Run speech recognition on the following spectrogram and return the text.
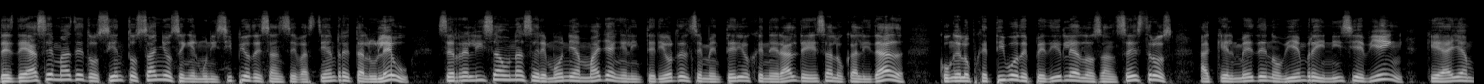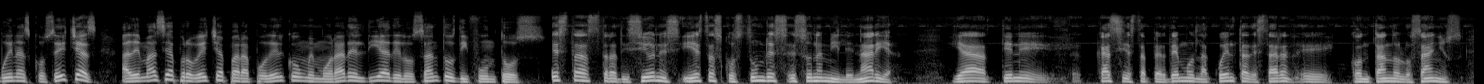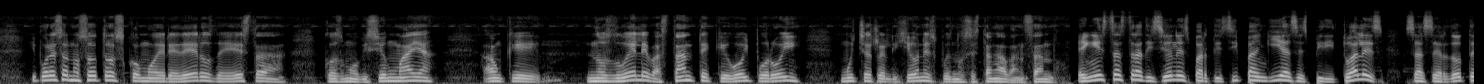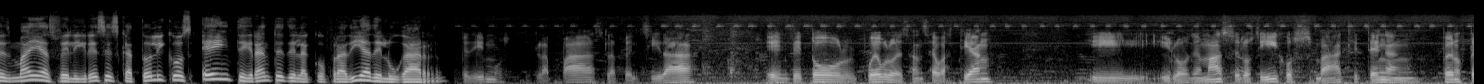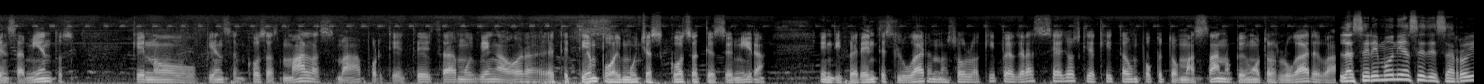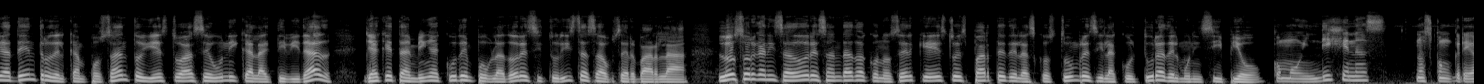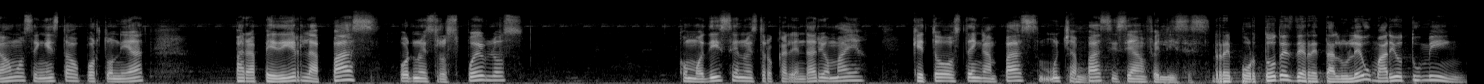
Desde hace más de 200 años en el municipio de San Sebastián Retaluleu se realiza una ceremonia maya en el interior del cementerio general de esa localidad con el objetivo de pedirle a los ancestros a que el mes de noviembre inicie bien, que hayan buenas cosechas. Además se aprovecha para poder conmemorar el Día de los Santos Difuntos. Estas tradiciones y estas costumbres es una milenaria ya tiene casi hasta perdemos la cuenta de estar eh, contando los años. Y por eso nosotros como herederos de esta cosmovisión maya, aunque nos duele bastante que hoy por hoy muchas religiones pues nos están avanzando. En estas tradiciones participan guías espirituales, sacerdotes mayas, feligreses católicos e integrantes de la cofradía del lugar. Pedimos la paz, la felicidad, de todo el pueblo de San Sebastián y, los demás, los hijos, va, que tengan buenos pensamientos, que no piensen cosas malas, va, porque está muy bien ahora, este tiempo hay muchas cosas que se miran en diferentes lugares, no solo aquí, pero gracias a Dios que aquí está un poquito más sano que en otros lugares. La ceremonia se desarrolla dentro del Camposanto y esto hace única la actividad, ya que también acuden pobladores y turistas a observarla. Los organizadores han dado a conocer que esto es parte de las costumbres y la cultura del municipio. Como indígenas nos congregamos en esta oportunidad para pedir la paz por nuestros pueblos, como dice nuestro calendario maya, que todos tengan paz, mucha paz y sean felices. Reportó desde Retaluleu Mario Tumín.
